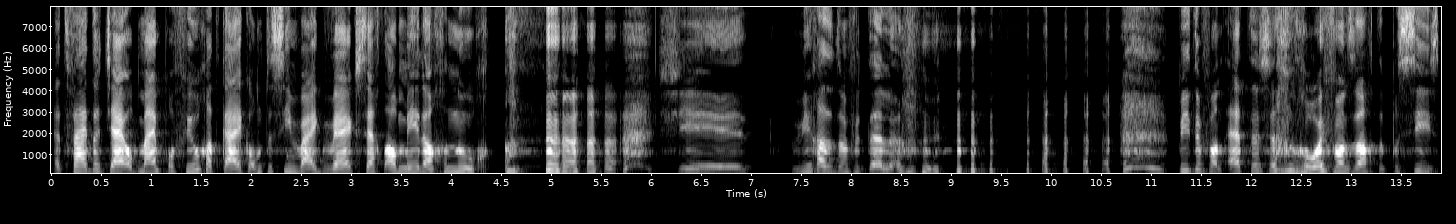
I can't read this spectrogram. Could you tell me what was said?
Het feit dat jij op mijn profiel gaat kijken om te zien waar ik werk, zegt al meer dan genoeg. Shit. Wie gaat het hem vertellen? Pieter van Etten zegt Roy van Zachten. Precies.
